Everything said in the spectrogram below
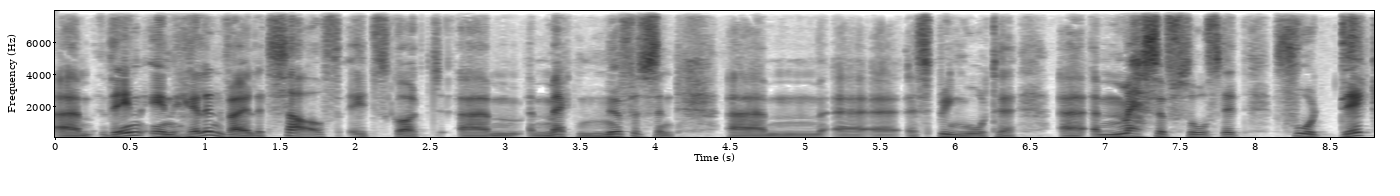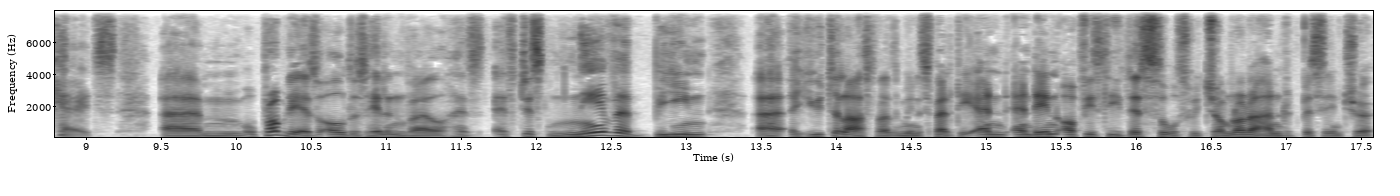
Um, then in Helenvale itself, it's got um, a magnificent magnificent um, uh, uh, spring water, uh, a massive source that for decades, um, or probably as old as Helenvale, has, has just never been uh, utilized by the municipality. And, and then obviously this source, which I'm not 100% sure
